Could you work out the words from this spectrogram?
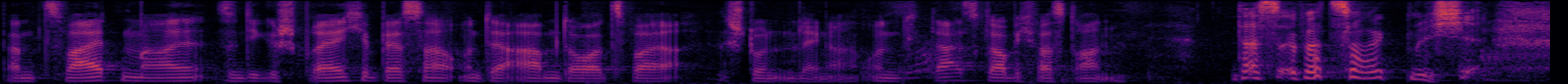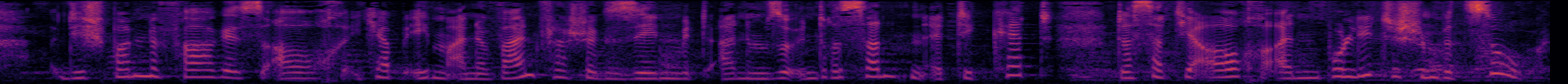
beim zweiten Mal sind die Gespräche besser und der Abend dauert zwei Stunden länger. Und da ist, glaube ich, was dran. Das überzeugt mich. Die spannende Frage ist auch, ich habe eben eine Weinflasche gesehen mit einem so interessanten Etikett. Das hat ja auch einen politischen Bezug.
